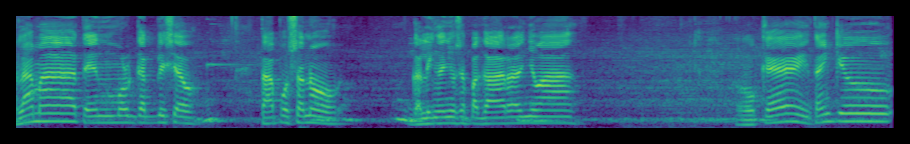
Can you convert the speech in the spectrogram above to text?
Salamat and more God bless you. Tapos ano, galingan nyo sa pag-aaral nyo ha. Okay, thank you.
